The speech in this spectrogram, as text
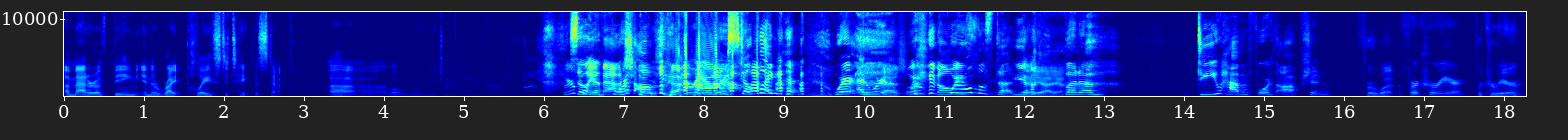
a matter of being in the right place to take the step. Uh, what were we talking about? we were so playing the Mash. fourth option of career, we're still playing that. We're and we're, we're, We can we're always- almost done. Yeah, yeah, yeah. But um, do you have a fourth option For what? for career? For career?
